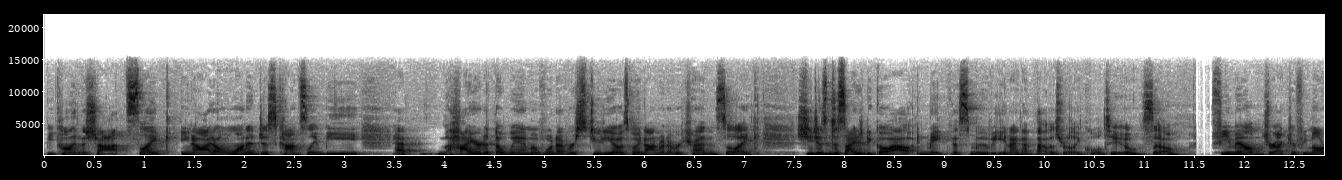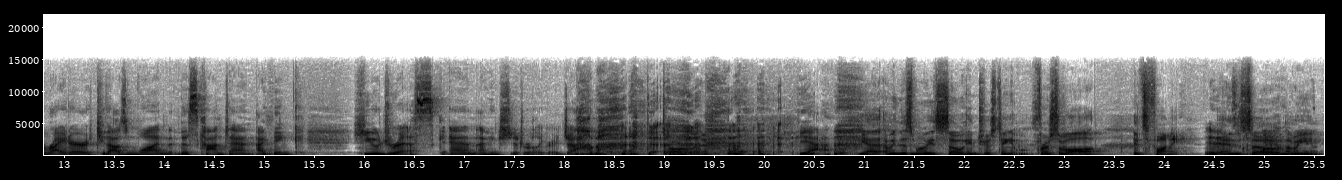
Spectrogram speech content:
be calling the shots. Like, you know, I don't want to just constantly be at hired at the whim of whatever studio is going on, whatever trends. So like, she just mm-hmm. decided to go out and make this movie, and I thought that was really cool too. So female director, female writer, 2001. This content, I think huge risk and i think she did a really great job Totally. yeah Yeah, I mean, this movie is so interesting. First of all, it's funny, It is and so. I mean,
